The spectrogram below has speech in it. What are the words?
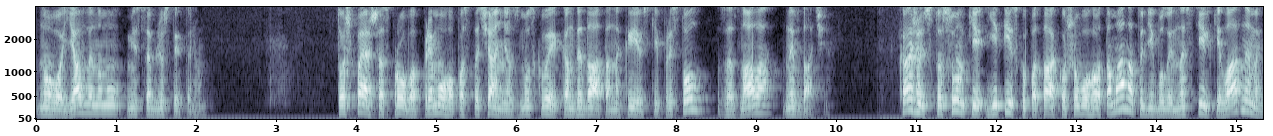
новоявленому місцеблюстителю. Тож перша спроба прямого постачання з Москви кандидата на Київський престол зазнала невдачі. Кажуть, стосунки єпіскопа та кошового отамана тоді були настільки ладними,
